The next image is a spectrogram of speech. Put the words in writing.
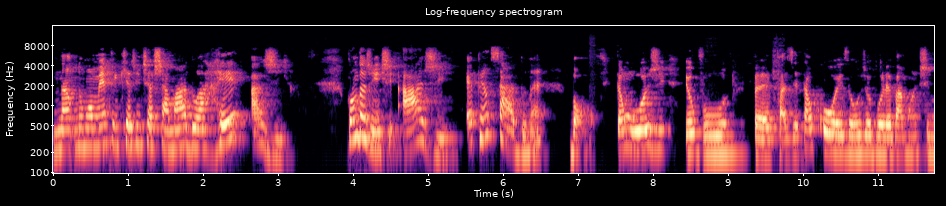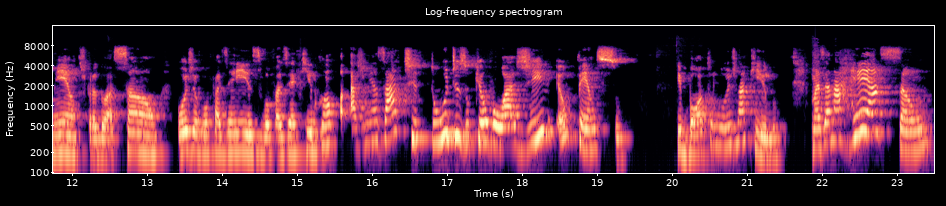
no momento em que a gente é chamado a reagir. Quando a gente age, é pensado, né? Bom, então hoje eu vou é, fazer tal coisa, hoje eu vou levar mantimentos para doação, hoje eu vou fazer isso, vou fazer aquilo. As minhas atitudes, o que eu vou agir, eu penso e boto luz naquilo. Mas é na reação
